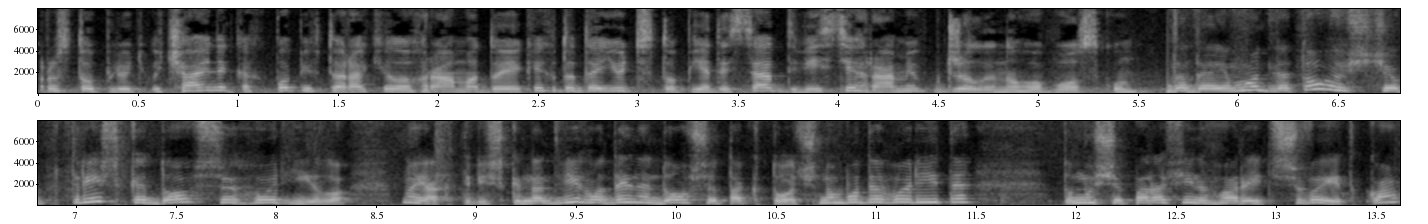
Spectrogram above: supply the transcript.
розтоплюють у чайниках по півтора кілограма, до яких додають 150-200 грамів бджолиного воску. Додаємо для того, щоб трішки довше горіло. Ну як трішки, на 2 години довше так точно буде горіти, тому що парафін горить швидко.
